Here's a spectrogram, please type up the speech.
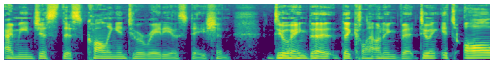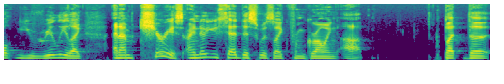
I mean, just this calling into a radio station, doing the the clowning bit, doing it's all you really like. And I'm curious. I know you said this was like from growing up, but the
